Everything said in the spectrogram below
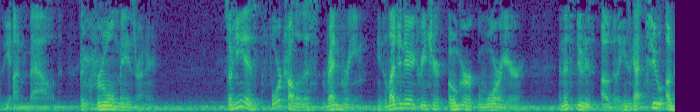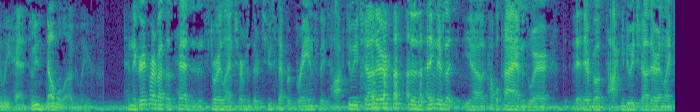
the Unbowed, the cruel maze runner. So he is four colorless, red green. He's a legendary creature, ogre warrior, and this dude is ugly. He's got two ugly heads, so he's double ugly. And the great part about those heads is in storyline terms, they're two separate brains, so they talk to each other. so I think there's a you know a couple times where they're both talking to each other and like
